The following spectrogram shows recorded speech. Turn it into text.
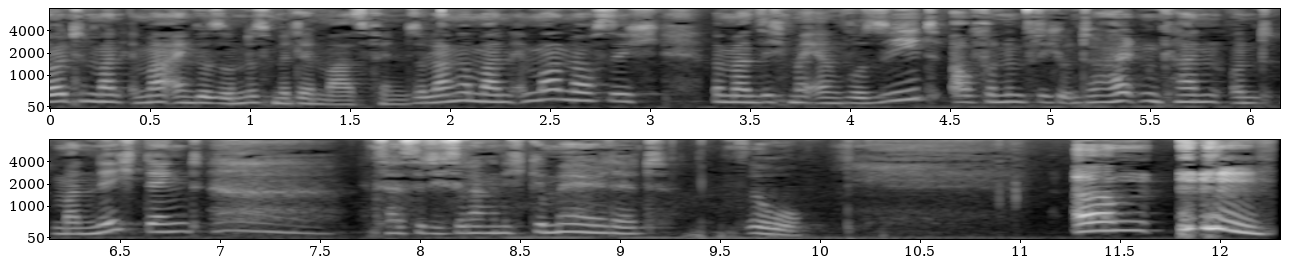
sollte man immer ein gesundes Mittelmaß finden. Solange man immer noch sich, wenn man sich mal irgendwo sieht, auch vernünftig unterhalten kann und man nicht denkt, ah, jetzt hast du dich so lange nicht gemeldet. So. Ähm,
